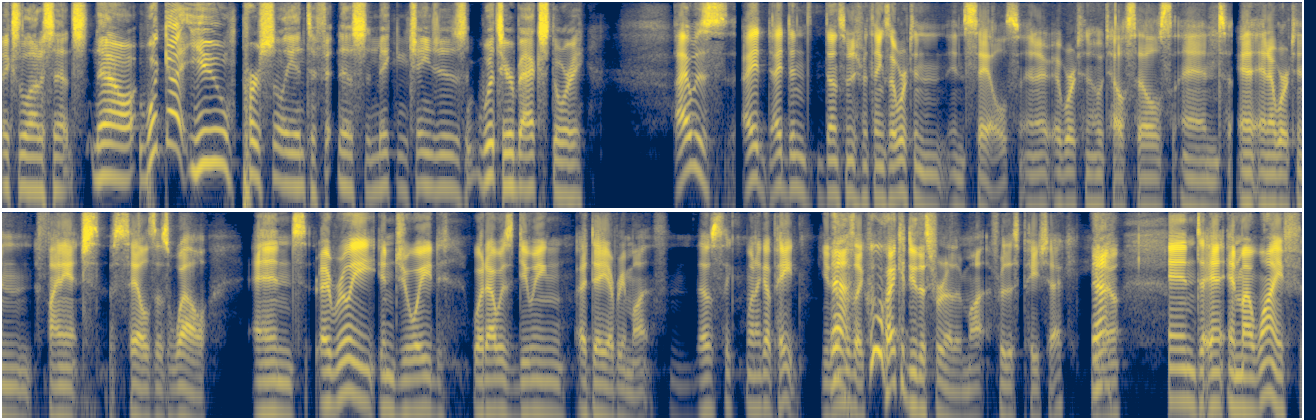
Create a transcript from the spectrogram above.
makes a lot of sense. Now, what got you personally into fitness and making changes? What's your backstory? I was I had, I'd done, done some different things. I worked in, in sales and I, I worked in hotel sales and, and and I worked in finance sales as well. And I really enjoyed what I was doing a day every month. That was like when I got paid. You know, Yeah. I was like, "Whew, I could do this for another month for this paycheck." You Yeah. know. And, and my wife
